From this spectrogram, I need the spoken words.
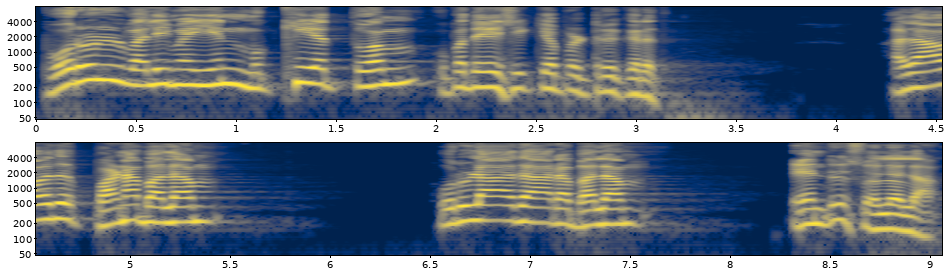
பொருள் வலிமையின் முக்கியத்துவம் உபதேசிக்கப்பட்டிருக்கிறது. அதாவது பணபலம் பொருளாதார பலம் என்று சொல்லலாம்.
